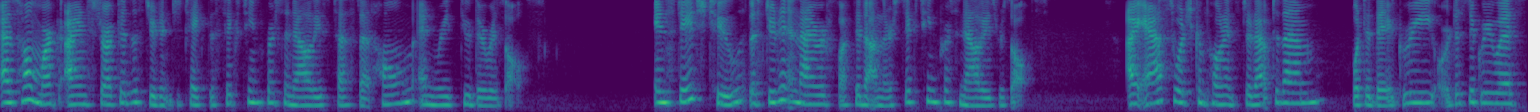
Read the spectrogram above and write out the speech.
As homework, I instructed the student to take the 16 personalities test at home and read through their results. In stage two, the student and I reflected on their 16 personalities results. I asked which components stood out to them, what did they agree or disagree with,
